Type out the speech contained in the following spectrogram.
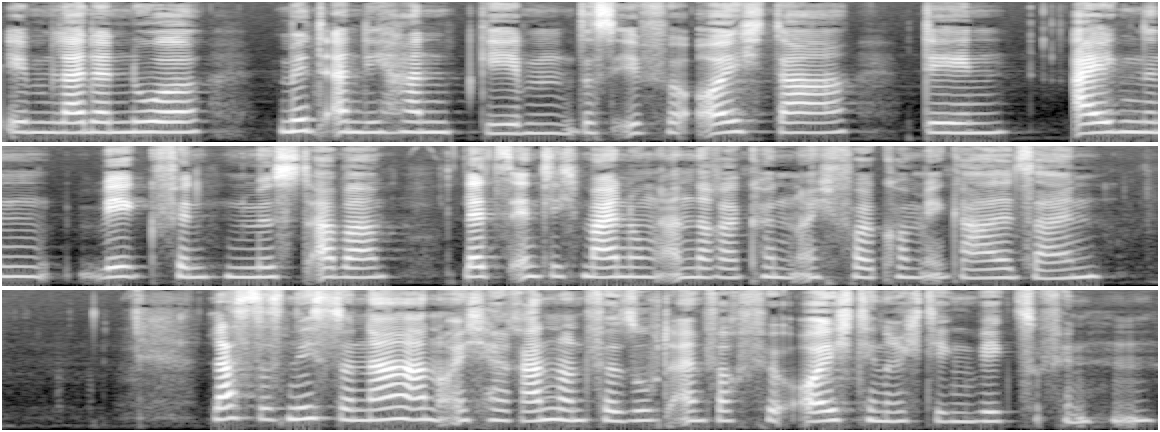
eben leider nur mit an die Hand geben, dass ihr für euch da den eigenen Weg finden müsst, aber letztendlich Meinungen anderer können euch vollkommen egal sein. Lasst es nicht so nah an euch heran und versucht einfach für euch den richtigen Weg zu finden.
